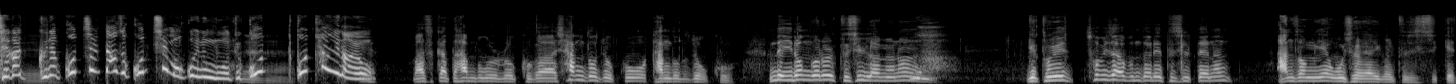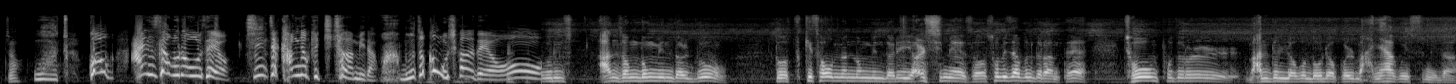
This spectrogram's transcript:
제가 그냥 꽃을 따서 꽃을 먹고 있는 것 같아요. 꽃, 네. 꽃향이 나요. 마스카트 함부르크가 향도 좋고 당도도 좋고. 근데 이런 거를 드시려면은 이게 도예 소비자분들이 드실 때는 안성에 오셔야 이걸 드실 수 있겠죠. 와, 꼭 안성으로 오세요. 진짜 강력히 추천합니다. 와, 무조건 오셔야 돼요. 우리 안성 농민들도 또 특히 서운면 농민들이 열심히 해서 소비자분들한테 좋은 포도를 만들려고 노력을 많이 하고 있습니다.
